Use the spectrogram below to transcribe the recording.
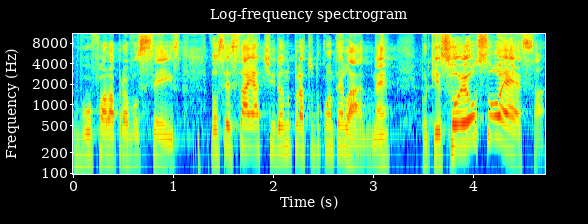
vou falar para vocês, você sai atirando para tudo quanto é lado, né? Porque sou eu, sou essa.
